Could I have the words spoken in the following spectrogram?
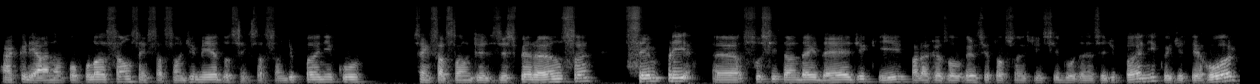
a criar na população sensação de medo, sensação de pânico, sensação de desesperança, sempre eh, suscitando a ideia de que, para resolver situações de insegurança, de pânico e de terror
